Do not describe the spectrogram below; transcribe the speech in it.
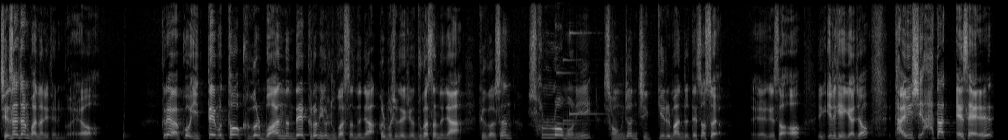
제사장 관할이 되는 거예요. 그래갖고 이때부터 그걸 모았는데 그럼 이걸 누가 썼느냐? 그걸 보시면 되겠죠. 누가 썼느냐? 그것은 솔로몬이 성전 짓기를 만들 때 썼어요. 예, 그래서 이렇게 얘기하죠. 다윗이 하닷 에셀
